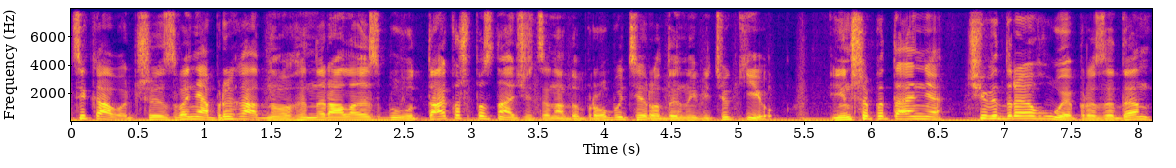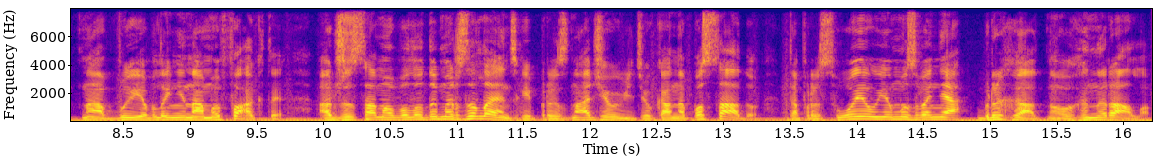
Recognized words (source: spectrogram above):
Цікаво, чи звання бригадного генерала СБУ також позначиться на добробуті родини Вітюків. Інше питання: чи відреагує президент на виявлені нами факти? Адже саме Володимир Зеленський призначив Вітюка на посаду та присвоїв йому звання бригадного генерала.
